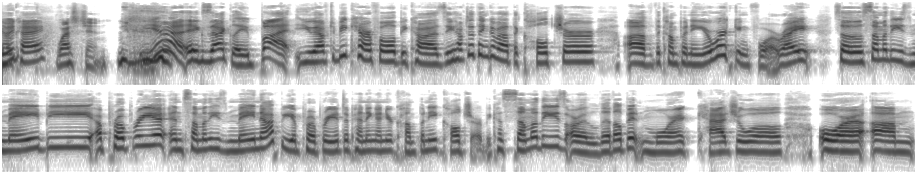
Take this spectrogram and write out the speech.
Good Okay. question. yeah, exactly. But you have to be careful because you have to think about the culture of the company you're working for, right? So some of these may be appropriate and some of these may not be appropriate depending on your company culture because some of these are a little bit more casual or um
